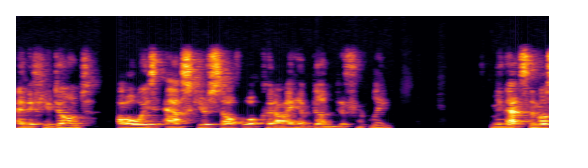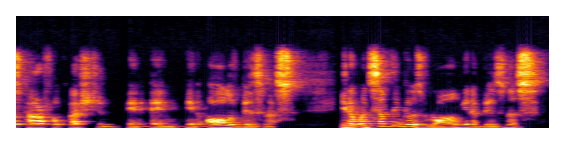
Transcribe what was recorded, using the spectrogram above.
and if you don't always ask yourself, what could I have done differently? I mean, that's the most powerful question in, in, in all of business. You know, when something goes wrong in a business,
